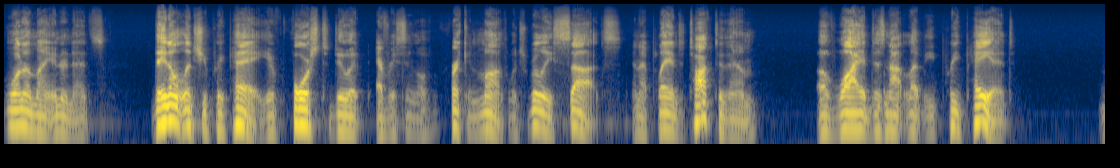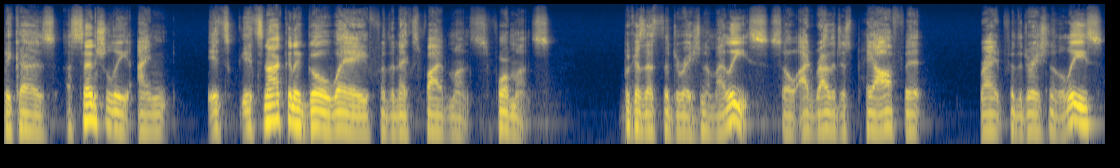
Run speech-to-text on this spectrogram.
one of my internets, they don't let you prepay. You're forced to do it every single freaking month, which really sucks. And I plan to talk to them of why it does not let me prepay it because essentially I it's it's not going to go away for the next 5 months, 4 months because that's the duration of my lease. So I'd rather just pay off it right for the duration of the lease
